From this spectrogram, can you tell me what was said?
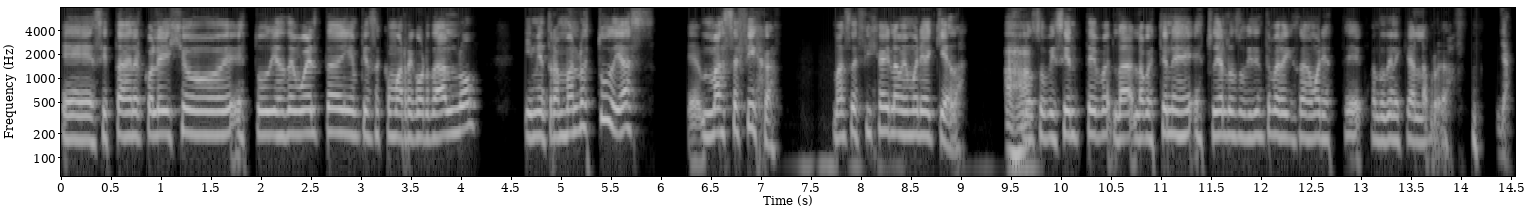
Eh, si estás en el colegio, estudias de vuelta y empiezas como a recordarlo, y mientras más lo estudias, eh, más se fija, más se fija y la memoria queda. Ajá. Lo suficiente, la, la cuestión es estudiar lo suficiente para que esa memoria esté cuando tienes que dar la prueba. Ya.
